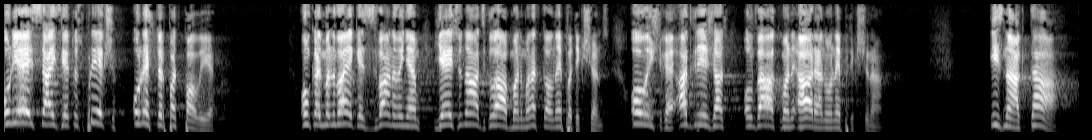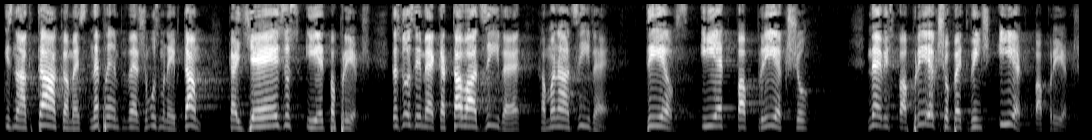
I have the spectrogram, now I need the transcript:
Un ja es aizietu uz priekšu, un es turpat palieku. Un, kad man vajag, es zvanu viņam, Jēzu nāc glāb mani, man atkal nepatikšanas. Un viņš tikai atgriežas un velk mani ārā no nepatikšanām. Iznāk tā, iznāk tā, ka mēs nepievēršam uzmanību tam, ka Jēzus iet pa priekšu. Tas nozīmē, ka tavā dzīvē, ka manā dzīvē, Dievs iet pa priekšu. Nevis pa priekšu, bet viņš iet pa priekšu.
